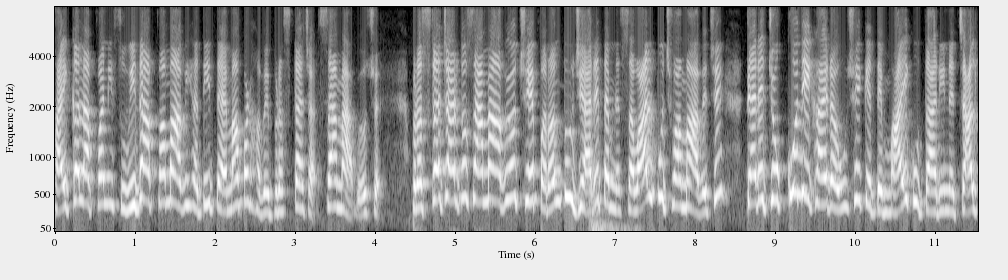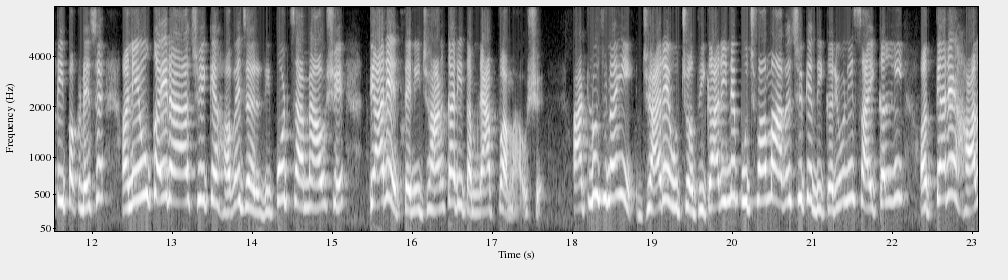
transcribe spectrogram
સાયકલ આપવાની સુવિધા આપવામાં આવી હતી તેમાં પણ હવે ભ્રષ્ટાચાર સામે આવ્યો છે. ભ્રષ્ટાચાર તો સામે આવ્યો છે, પરંતુ જ્યારે તેમને સવાલ પૂછવામાં આવે છે, ત્યારે ચોખ્ખું દેખાઈ રહ્યું છે કે તે માઇક ઉતારીને ચાલતી પકડે છે અને એવું કહી રહ્યા છે કે હવે જ્યારે રિપોર્ટ સામે આવશે, ત્યારે તેની જાણકારી તમને આપવામાં આવશે. આટલું જ નહીં, જ્યારે ઉચ્ચ અધિકારીને પૂછવામાં આવે છે કે દીકરીઓની સાયકલની અત્યારે હાલ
